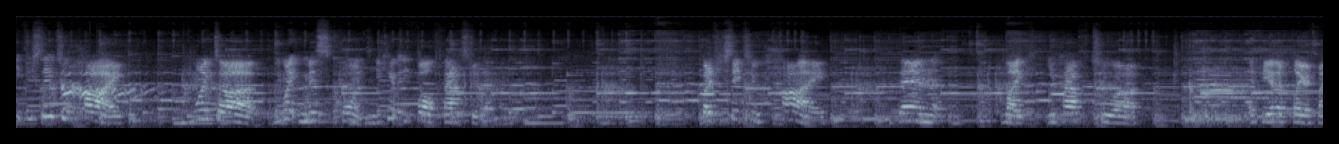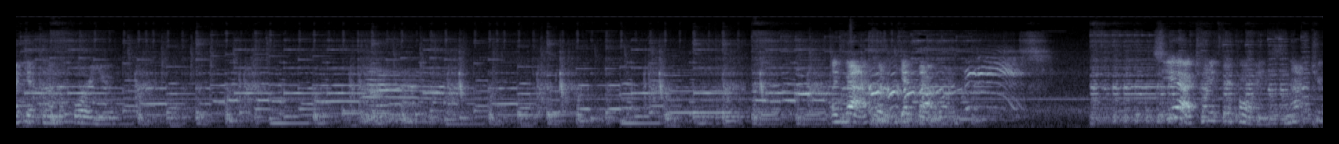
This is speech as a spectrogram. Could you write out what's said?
if you stay too high, you might uh, you might miss coins, and you can't really fall faster than them. But if you stay too high, then like you have to uh, like the other players might get to them before you. Like that, I couldn't get that one. So yeah, 23 coins, not too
